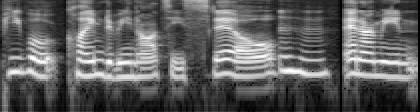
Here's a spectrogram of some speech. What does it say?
people claim to be Nazis still. Mhm. And I mean,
